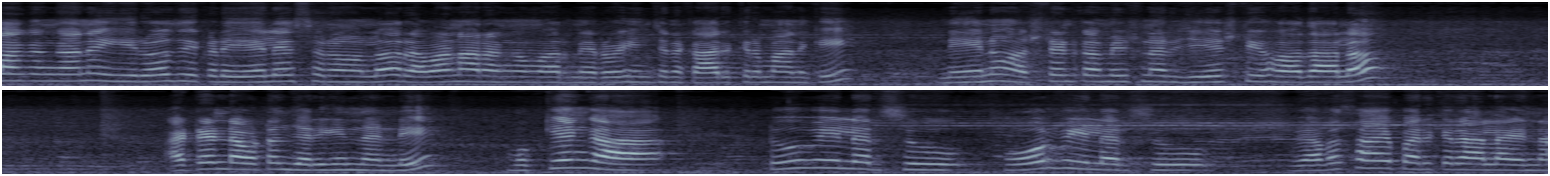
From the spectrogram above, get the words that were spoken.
భాగంగానే ఈరోజు ఇక్కడ ఏలేశ్వరంలో రవాణా రంగం వారు నిర్వహించిన కార్యక్రమానికి నేను అసిస్టెంట్ కమిషనర్ జిఎస్టీ హోదాలో అటెండ్ అవటం జరిగిందండి. ముఖ్యంగా టూ వీలర్సు ఫోర్ వీలర్సు వ్యవసాయ పరికరాలైన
